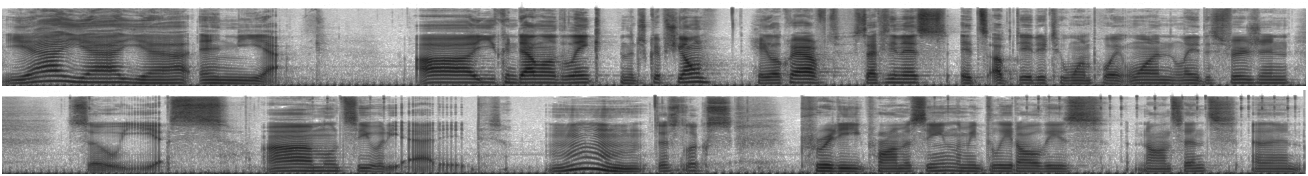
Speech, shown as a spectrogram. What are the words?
yeah, yeah, yeah, and yeah. Uh, you can download the link in the description. Halo Craft sexiness. It's updated to 1.1 latest version. So yes. Um, let's see what he added. Mmm, this looks pretty promising. Let me delete all these nonsense and then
